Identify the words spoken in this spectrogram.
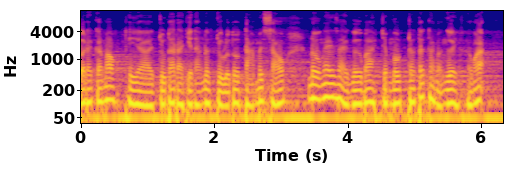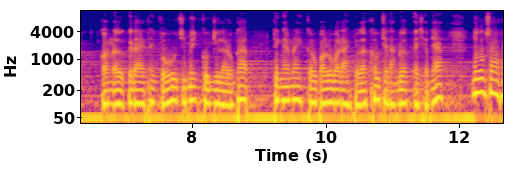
ở đài Cà Mau thì à, chúng ta đã chiến thắng được chủ lô tô 86 nổ ngay giải G3.1 cho tất cả mọi người phải không ạ? Còn ở cái đài thành phố Hồ Chí Minh cũng như là Đồng Tháp thì ngày hôm nay cầu bao lô ba đài chúng ta không chiến thắng được anh xem nhé. Nhưng không sao.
